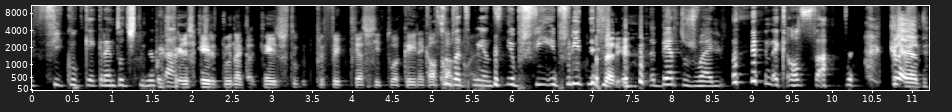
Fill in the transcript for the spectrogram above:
fico o ecrã todo estilhaçado. Preferias cair tu, na, tu, prefiro que tivesses sido tu a cair na calçada, é? Completamente. Eu, prefi, eu preferia ter aberto o joelho na calçada. Credo!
